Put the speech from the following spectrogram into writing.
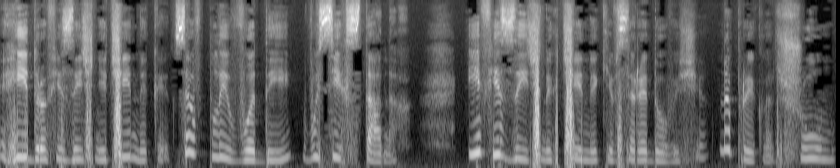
Гідрофізичні чинники це вплив води в усіх станах і фізичних чинників середовища, наприклад, шум,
